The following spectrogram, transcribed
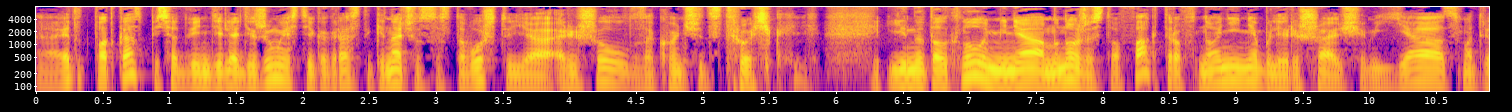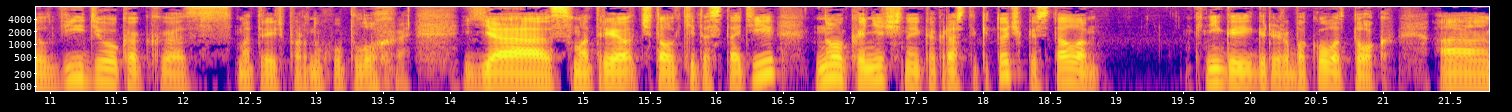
Э, этот подкаст «52 недели одержимости» как раз-таки начался с того, что я решил закончить строчкой. И натолкнуло меня множество факторов, но они не были решающими. Я смотрел видео, как э, смотреть порнуху плохо. Я смотрел, читал какие-то статьи, но конечной как раз-таки точкой стала книга Игоря Рыбакова «Ток». А,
